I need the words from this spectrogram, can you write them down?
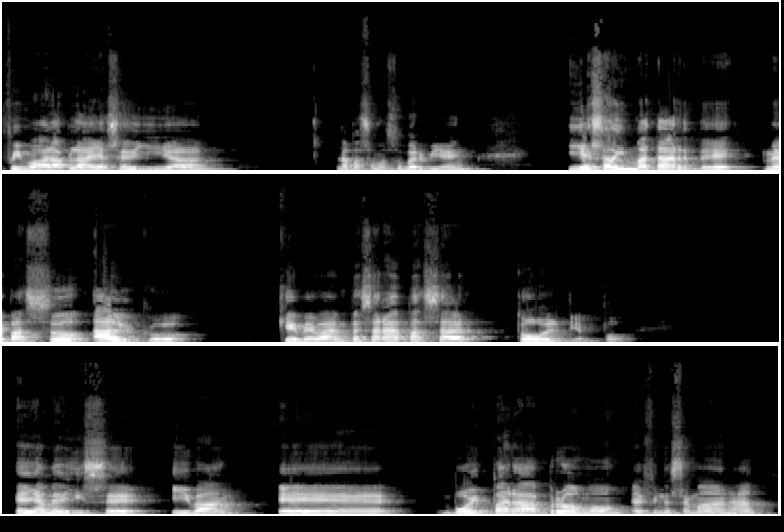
fuimos a la playa ese día, la pasamos súper bien y esa misma tarde me pasó algo que me va a empezar a pasar todo el tiempo. Ella me dice, Iván, eh, voy para Bromo el fin de semana,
